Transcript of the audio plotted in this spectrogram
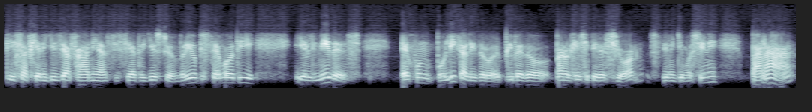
της αυγενικής διαφάνειας, της ιατρικής του εμβρίου πιστεύω ότι οι Ελληνίδες έχουν πολύ καλύτερο επίπεδο παροχής υπηρεσιών στην εγκυμοσύνη παρά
